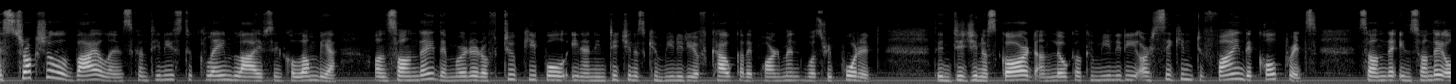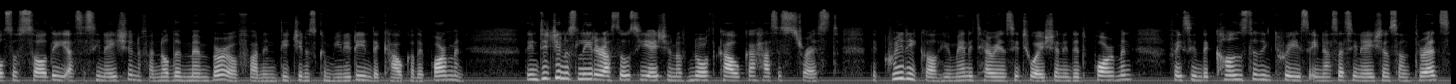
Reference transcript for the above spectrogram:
Structural violence continues to claim lives in Colombia. On Sunday, the murder of two people in an indigenous community of Cauca department was reported. The indigenous guard and local community are seeking to find the culprits. Sunday, in Sunday also saw the assassination of another member of an indigenous community in the Cauca department. The Indigenous Leader Association of North Cauca has stressed the critical humanitarian situation in the department, facing the constant increase in assassinations and threats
